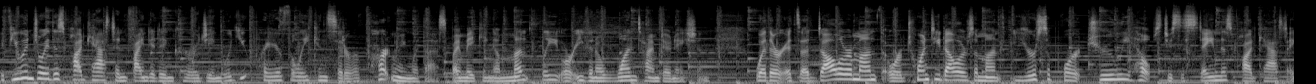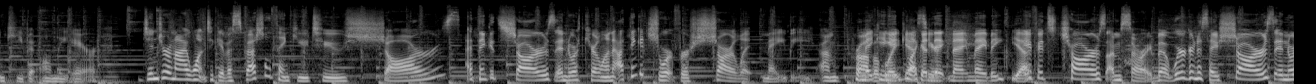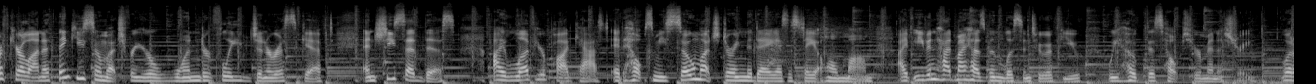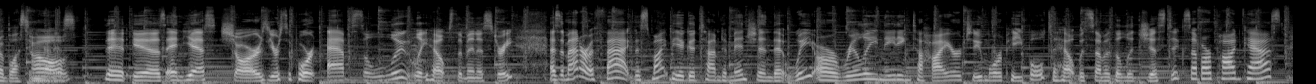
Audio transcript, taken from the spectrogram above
If you enjoy this podcast and find it encouraging, would you prayerfully consider partnering with us by making a monthly or even a one time donation? Whether it's a dollar a month or $20 a month, your support truly helps to sustain this podcast and keep it on the air. Ginger and I want to give a special thank you to Shars. I think it's Shars in North Carolina. I think it's short for Charlotte, maybe. I'm probably making a like a here. nickname, maybe. Yeah. If it's Chars, I'm sorry, but we're going to say Shars in North Carolina. Thank you so much for your wonderfully generous gift. And she said this I love your podcast. It helps me so much during the day as a stay at home mom. I've even had my husband listen to a few. We hope this helps your ministry. What a blessing oh, that is. It is. And yes, Shars, your support absolutely helps the ministry. As a matter of fact, this might be a good time to mention that we are really needing to hire two more people to help with some of the logistics of our podcast.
